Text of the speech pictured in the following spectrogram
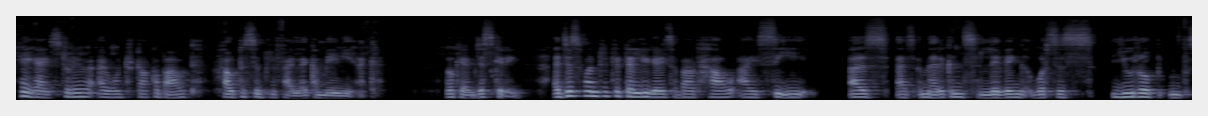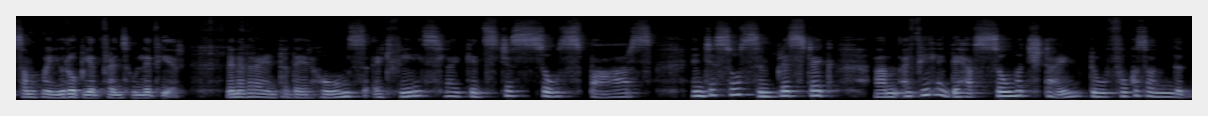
Hey guys, today I want to talk about how to simplify like a maniac. Okay, I'm just kidding. I just wanted to tell you guys about how I see us as Americans living versus Europe, some of my European friends who live here. Whenever I enter their homes, it feels like it's just so sparse and just so simplistic. Um, I feel like they have so much time to focus on the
